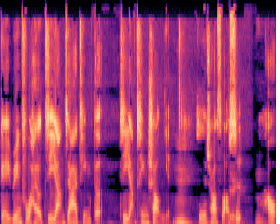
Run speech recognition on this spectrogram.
给孕妇还有寄养家庭的寄养青少年。嗯，谢谢 Charles 老师。嗯，好，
